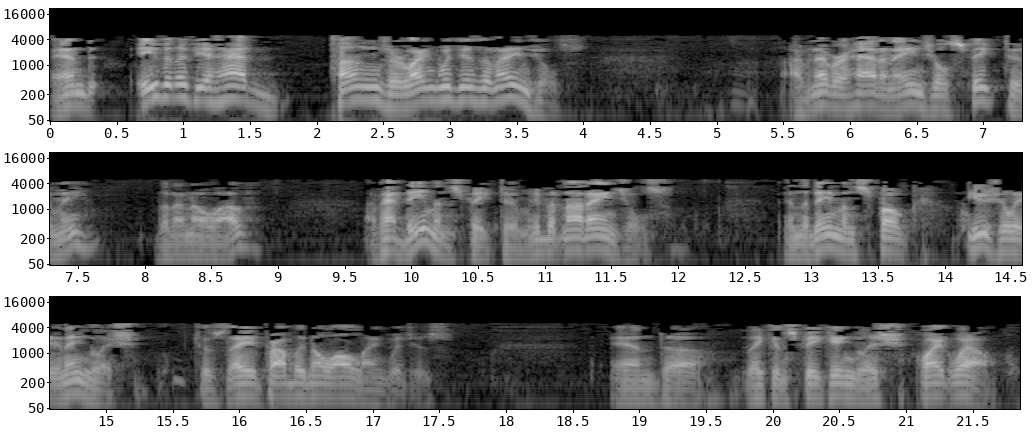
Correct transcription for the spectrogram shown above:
and even if you had tongues or languages of angels, I've never had an angel speak to me that I know of. I've had demons speak to me, but not angels. And the demons spoke usually in English, because they probably know all languages. And uh, they can speak English quite well.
